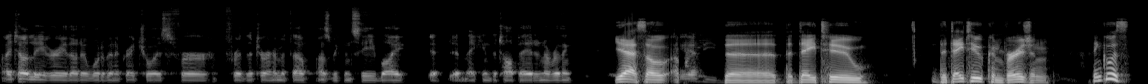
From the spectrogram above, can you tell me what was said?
I totally agree that it would have been a great choice for for the tournament, though, as we can see by it, it making the top eight and everything. Yeah, so apparently the the day two, the day two conversion, I think it was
